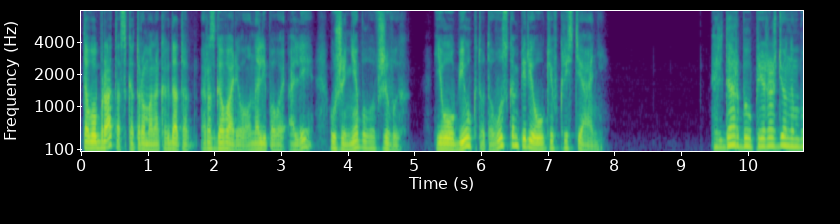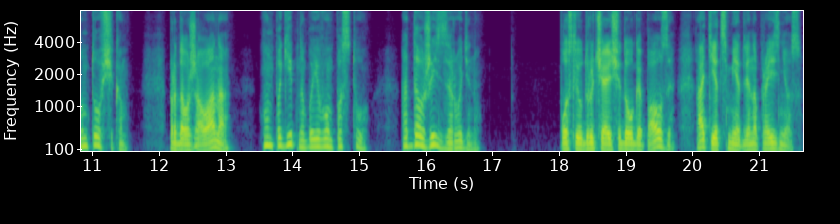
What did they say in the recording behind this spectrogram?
Того брата, с которым она когда-то разговаривала на Липовой аллее, уже не было в живых. Его убил кто-то в узком переулке в Крестьяне. «Эльдар был прирожденным бунтовщиком», — продолжала она. «Он погиб на боевом посту, отдал жизнь за родину». После удручающей долгой паузы отец медленно произнес.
